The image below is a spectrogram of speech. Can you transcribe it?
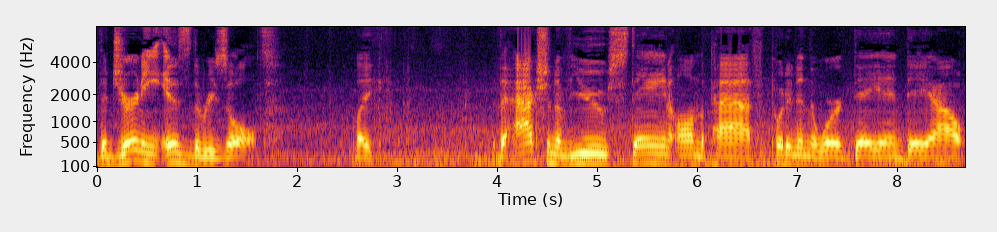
the journey is the result. Like the action of you staying on the path putting in the work day in day out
